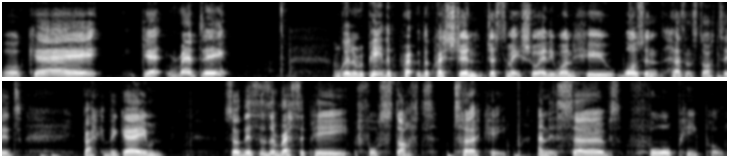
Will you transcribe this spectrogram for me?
Okay, get ready. I'm going to repeat the, the question just to make sure anyone who wasn't hasn't started back in the game. So this is a recipe for stuffed turkey and it serves four people.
